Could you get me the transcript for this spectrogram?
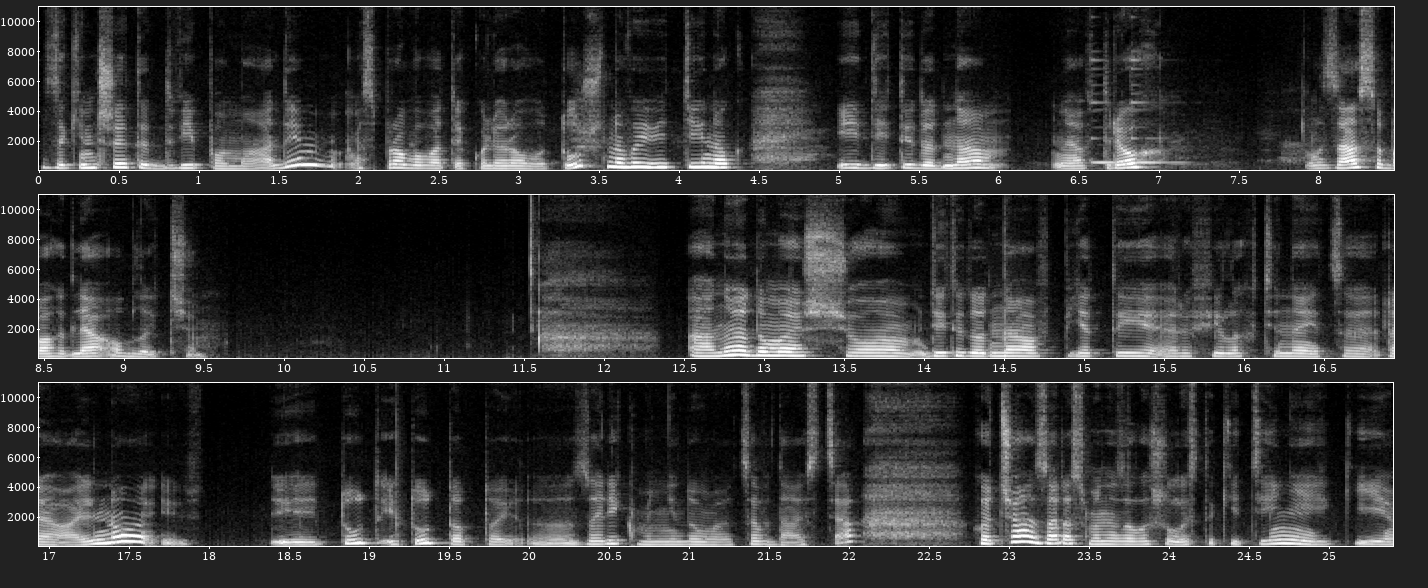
закінчити дві помади, спробувати кольорову туш, новий відтінок, і дійти до дна е, в трьох засобах для обличчя. Ну, я думаю, що дійти до дна в п'яти рефілах тіней це реально. І, і тут, і тут, тобто е, за рік, мені думаю, це вдасться. Хоча зараз в мене залишились такі тіні, які,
